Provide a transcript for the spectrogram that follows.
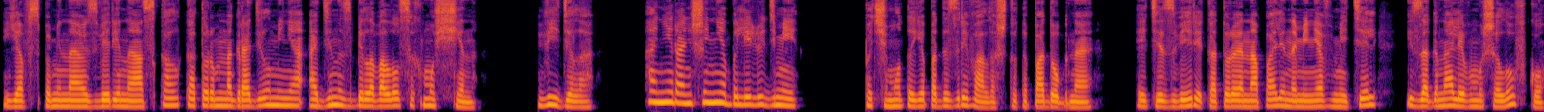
Я вспоминаю звериный оскал, которым наградил меня один из беловолосых мужчин. Видела. Они раньше не были людьми. Почему-то я подозревала что-то подобное. Эти звери, которые напали на меня в метель и загнали в мышеловку,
